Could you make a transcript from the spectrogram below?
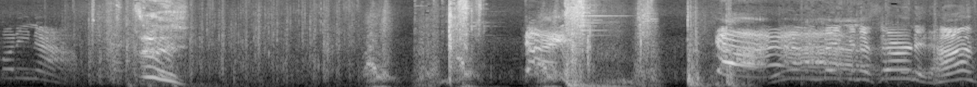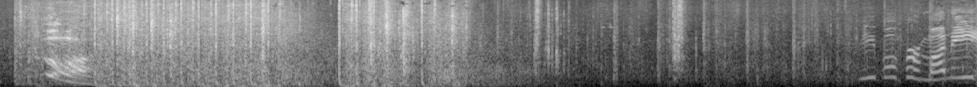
Money now! making us earn it, huh? People for money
